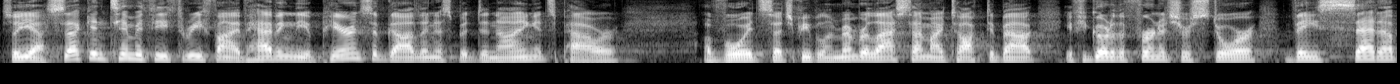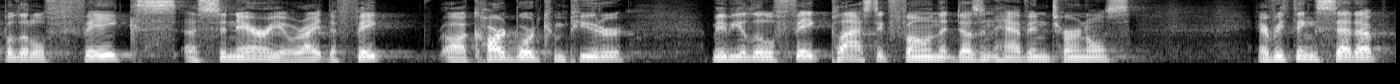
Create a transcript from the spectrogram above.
So yeah, 2 Timothy 3:5, having the appearance of godliness but denying its power, avoid such people. And remember last time I talked about if you go to the furniture store, they set up a little fake scenario, right? The fake uh, cardboard computer, maybe a little fake plastic phone that doesn't have internals. Everything's set up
